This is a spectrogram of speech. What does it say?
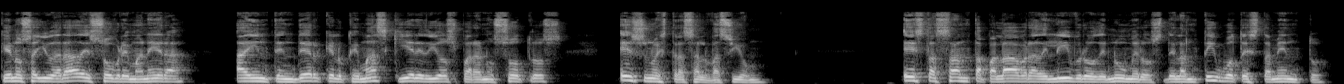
que nos ayudará de sobremanera a entender que lo que más quiere Dios para nosotros es nuestra salvación. Esta santa palabra del libro de números del Antiguo Testamento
